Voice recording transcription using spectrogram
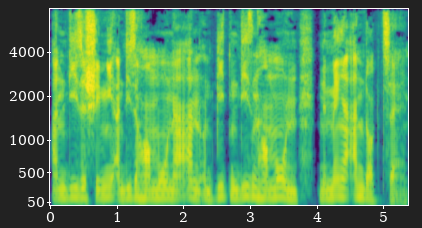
an diese Chemie, an diese Hormone an und bieten diesen Hormonen eine Menge Andockzellen.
